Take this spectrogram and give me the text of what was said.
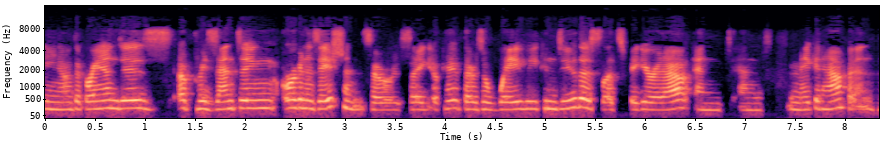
you know the Grand is a presenting organization. So it's like, okay, if there's a way we can do this, let's figure it out and and make it happen.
